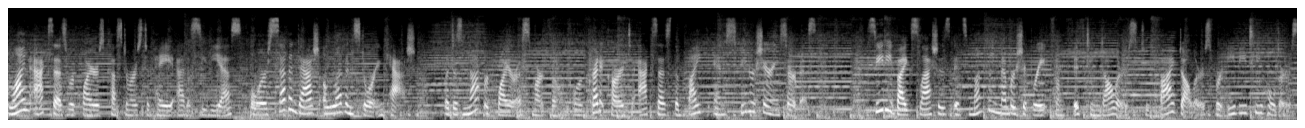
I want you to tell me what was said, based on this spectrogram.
Lime Access requires customers to pay at a CVS or 7-Eleven store in cash, but does not require a smartphone or credit card to access the bike and scooter sharing service. Citi Bike slashes its monthly membership rate from $15 to $5 for EBT holders,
